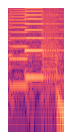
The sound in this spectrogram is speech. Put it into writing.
Bye.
